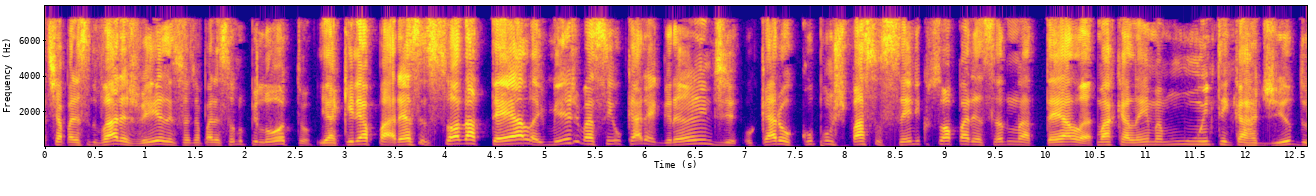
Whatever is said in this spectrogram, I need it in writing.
tinha aparecido várias vezes, só já apareceu no piloto. E aqui ele aparece só na tela. E mesmo assim o cara é grande. O cara ocupa um espaço cênico só aparecendo na tela. O Mark Lema é muito encardido,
